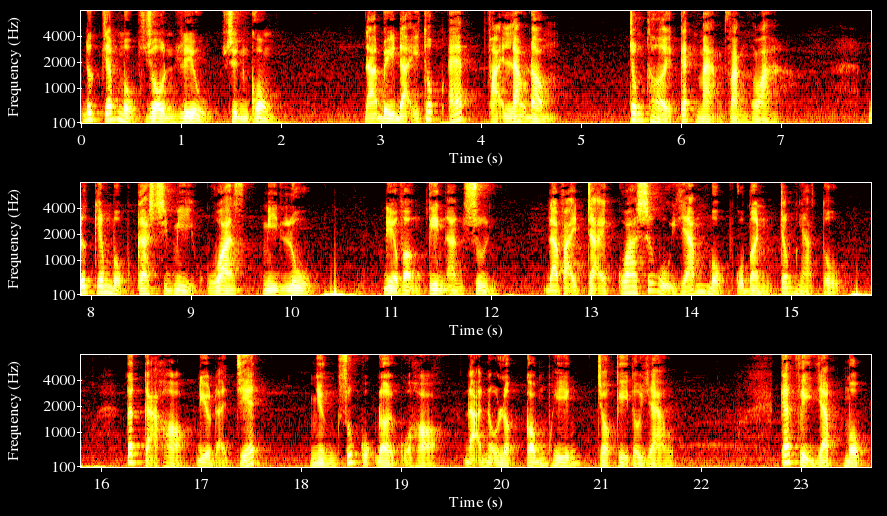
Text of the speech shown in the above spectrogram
Đức giám mục John Liu Sinh đã bị đẩy thúc ép phải lao động trong thời cách mạng văn hóa. Đức giám mục Kashmir Wanmilu, địa vận Tin An Sun, đã phải trải qua sứ vụ giám mục của mình trong nhà tù. Tất cả họ đều đã chết, nhưng suốt cuộc đời của họ đã nỗ lực cống hiến cho Kitô giáo. Các vị giám mục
